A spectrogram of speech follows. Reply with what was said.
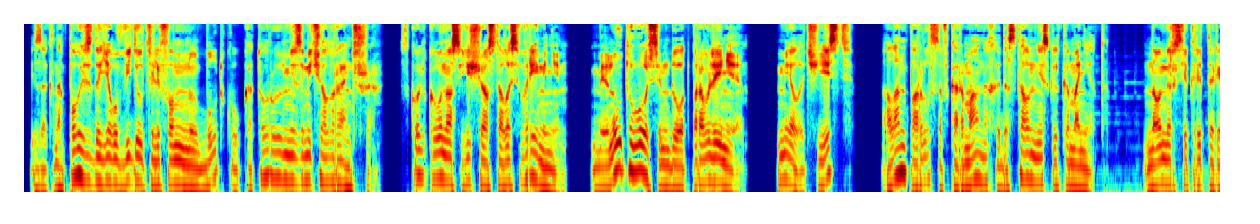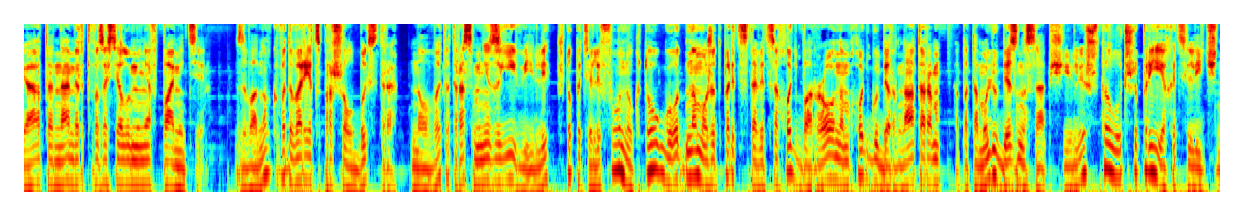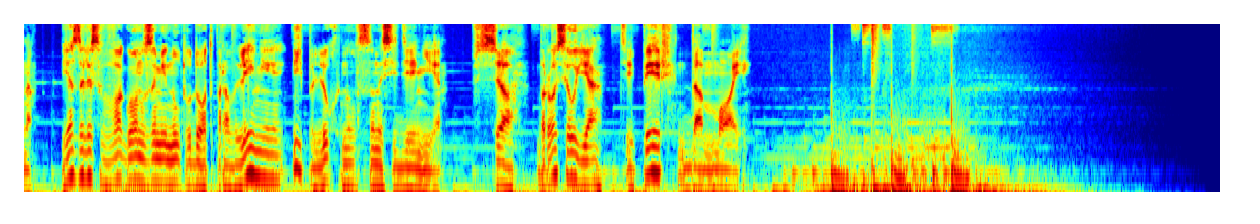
Из окна поезда я увидел телефонную будку, которую не замечал раньше. Сколько у нас еще осталось времени? Минут восемь до отправления. Мелочь есть? Алан порылся в карманах и достал несколько монет. Номер секретариата намертво засел у меня в памяти. Звонок во дворец прошел быстро, но в этот раз мне заявили, что по телефону кто угодно может представиться хоть бароном, хоть губернатором, а потому любезно сообщили, что лучше приехать лично. Я залез в вагон за минуту до отправления и плюхнулся на сиденье. «Все», — бросил я, — «теперь домой».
